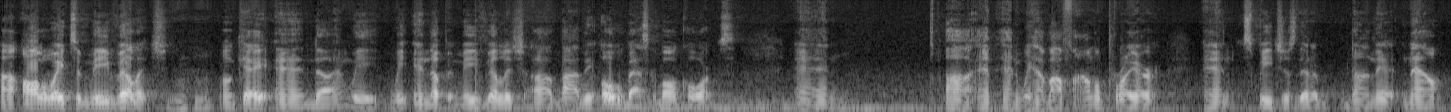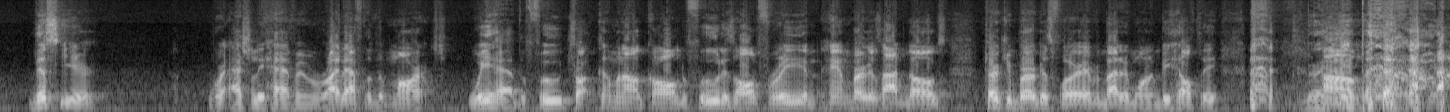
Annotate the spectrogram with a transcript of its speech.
uh, all the way to Meade Village, okay, and uh, and we we end up in Meade Village uh, by the old basketball courts, and uh, and and we have our final prayer and speeches that are done there. Now, this year, we're actually having right after the march. We have the food truck coming out called. The food is all free and hamburgers, hot dogs, turkey burgers for everybody that want to be healthy. um,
